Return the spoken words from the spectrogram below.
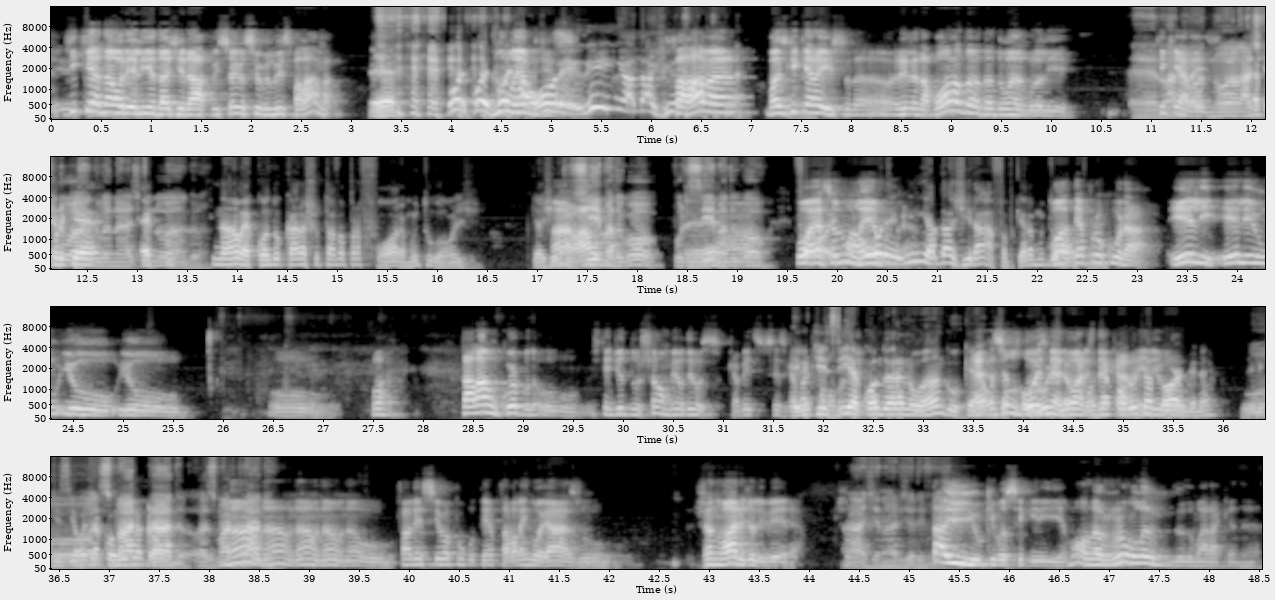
O que, que é na orelhinha da girafa? Isso aí o Silvio Luiz falava? É. Foi, foi, Não lembro a orelhinha da girafa. Falava, é. mas o que, que era isso? Na orelha da bola ou do, do ângulo ali? É, que, que era no, isso? No, acho é que é no ângulo, né? Acho é, que é no ângulo. Não, é quando o cara chutava para fora, muito longe. Que a girafa... Ah, por cima do gol? Por é, cima do gol? Pô, essa eu não lembro. A orelhinha da girafa, porque era muito Vou alto, até né? procurar. Ele, ele e o, e o, o, o... Porra, Tá lá um corpo o, estendido no chão, meu Deus, acabei de vocês Ele dizia quando era no ângulo que é, são os dois melhores, né, cara? A coruja ele, dorme, né? Ele dizia onde a coruja Prado, Osmar não, Prado. não, não, não, não. Faleceu há pouco tempo, estava lá em Goiás, o Januário de Oliveira. Ah, Januário de Oliveira. Tá aí o que você queria. Bola rolando do Maracanã.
